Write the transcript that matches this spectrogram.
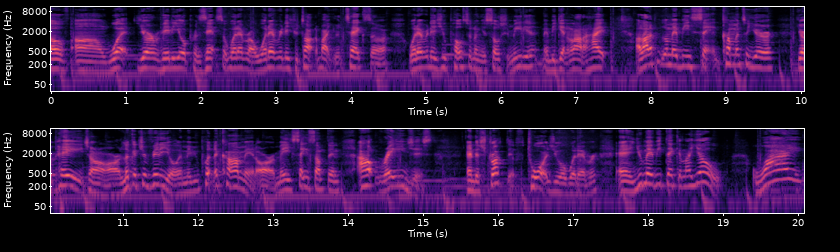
of um, what your video presents or whatever, or whatever it is you talked about, your text or whatever it is you posted on your social media, maybe getting a lot of hype. A lot of people may be say, coming to your your page or, or look at your video and maybe putting a comment or may say something outrageous and destructive towards you or whatever, and you may be thinking like, "Yo, why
